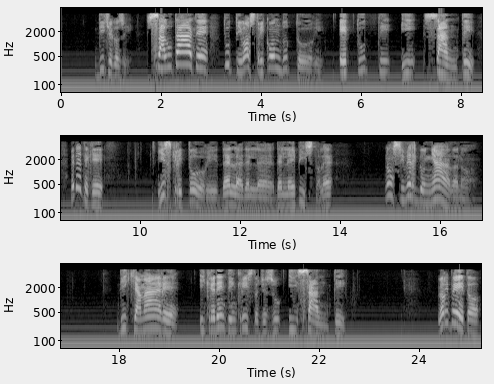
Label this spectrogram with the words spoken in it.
dice così, salutate tutti i vostri conduttori e tutti i santi. Vedete che gli scrittori del, del, delle epistole non si vergognavano di chiamare i credenti in Cristo Gesù i santi. Lo ripeto,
